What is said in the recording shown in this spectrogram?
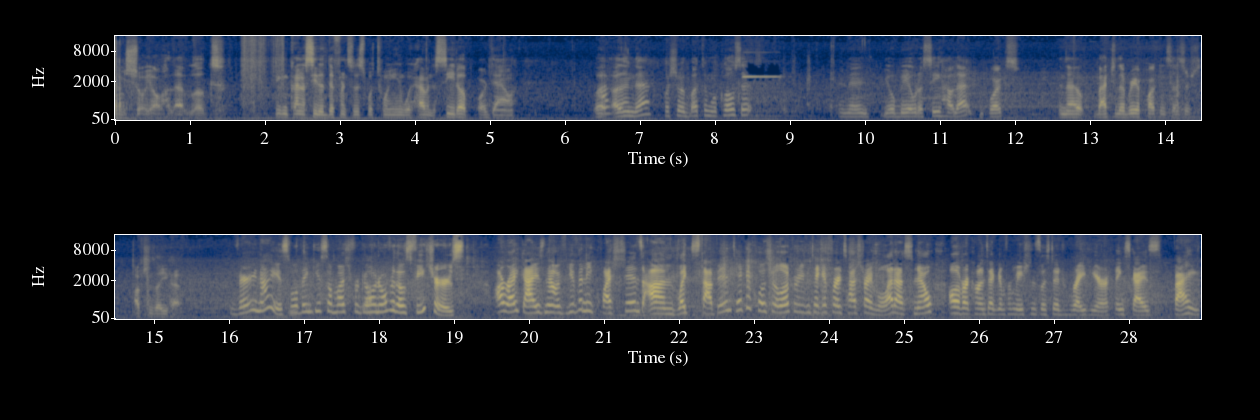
Let me show y'all how that looks. You can kind of see the differences between having the seat up or down. But other than that, push your button we'll close it, and then you'll be able to see how that works. And now back to the rear parking sensors options that you have. Very nice. Well, thank you so much for going over those features. All right, guys. Now, if you have any questions, um, like to stop in, take a closer look, or even take it for a test drive, let us know. All of our contact information is listed right here. Thanks, guys. Bye.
